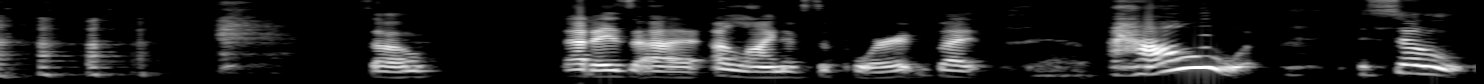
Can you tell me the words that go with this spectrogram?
so that is a, a line of support. But how? So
